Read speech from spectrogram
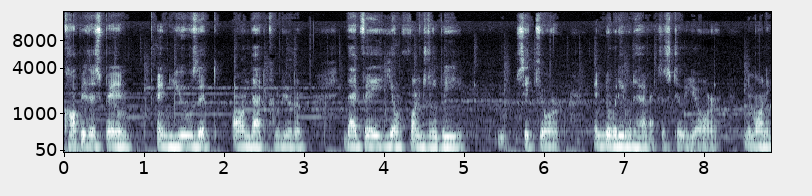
copy this page and, and use it on that computer. That way your funds will be secure and nobody would have access to your mnemonic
